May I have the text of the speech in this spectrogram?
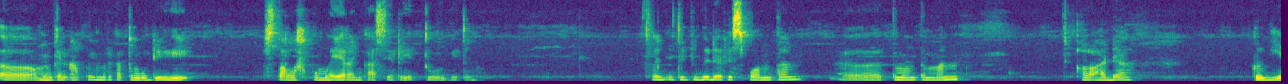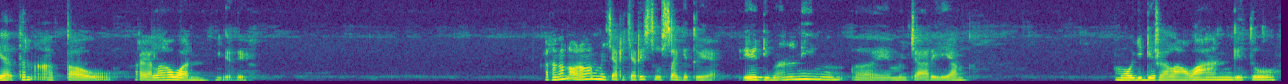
uh, mungkin apa yang mereka tunggu di setelah pembayaran kasir itu gitu. Selain itu juga dari spontan uh, teman-teman kalau ada kegiatan atau relawan gitu ya. Karena kan orang kan mencari-cari susah gitu ya. Ya di mana nih mau uh, mencari yang mau jadi relawan gitu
